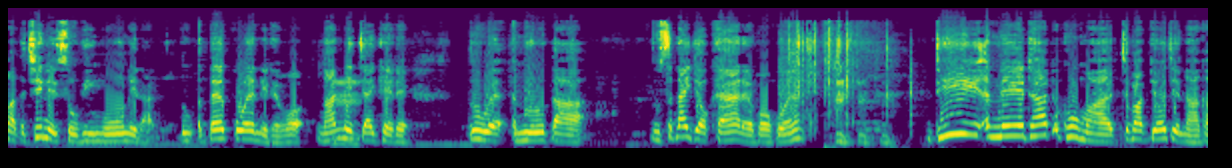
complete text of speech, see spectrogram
မှာတချင်းနေဆိုပြီးငိုးနေတာသူအသက်ကွဲနေတယ်ပေါ့ငါးနှစ်ကြိုက်ခဲ့တဲ့သူ့ရဲ့အမျိုးသားသူစနိုက်ကြော်ခံရတယ်ပေါ့ကွယ်ဒီအနေအထားတစ်ခုမှာကျွန်မပြောချင်တာက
